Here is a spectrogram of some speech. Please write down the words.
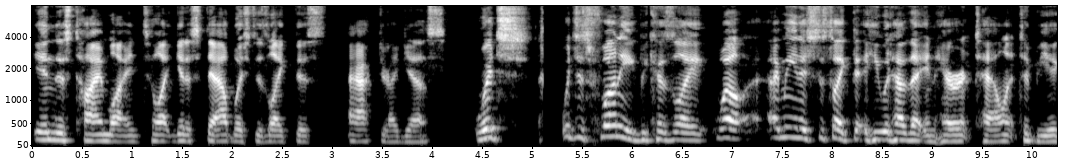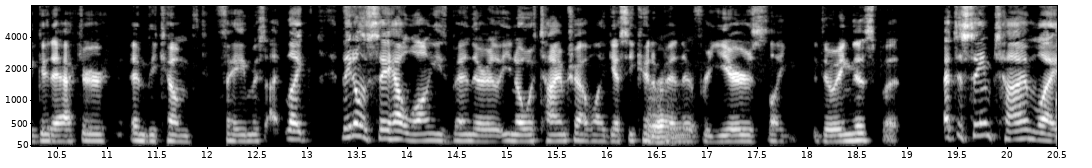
in this timeline to like get established as like this actor, I guess. Which which is funny because like well i mean it's just like that he would have that inherent talent to be a good actor and become famous like they don't say how long he's been there you know with time travel i guess he could have right. been there for years like doing this but at the same time like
